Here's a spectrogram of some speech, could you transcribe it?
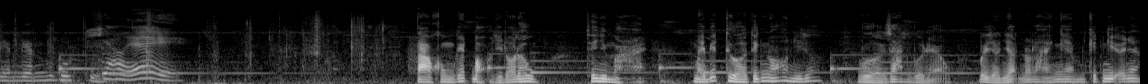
Đen đen với đôi Sao ấy Tao không ghét bỏ gì đó đâu. Thế nhưng mà Mày biết thừa tính nó còn gì nữa. Vừa gian vừa đẻo. Bây giờ nhận nó là anh em kết nghĩa nhá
